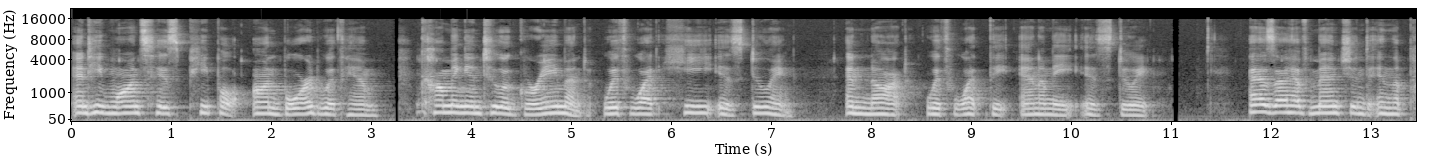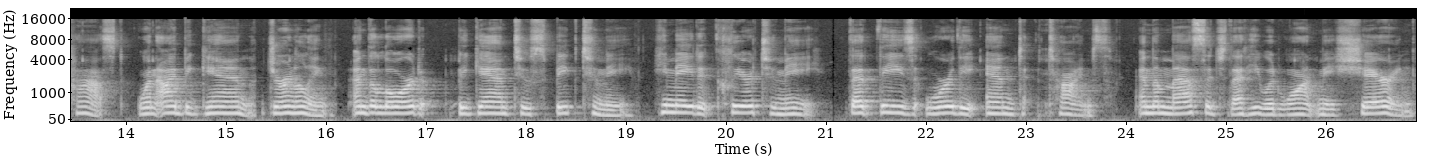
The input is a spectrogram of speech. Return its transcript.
and He wants His people on board with Him, coming into agreement with what He is doing and not with what the enemy is doing. As I have mentioned in the past, when I began journaling and the Lord began to speak to me, He made it clear to me that these were the end times. And the message that He would want me sharing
